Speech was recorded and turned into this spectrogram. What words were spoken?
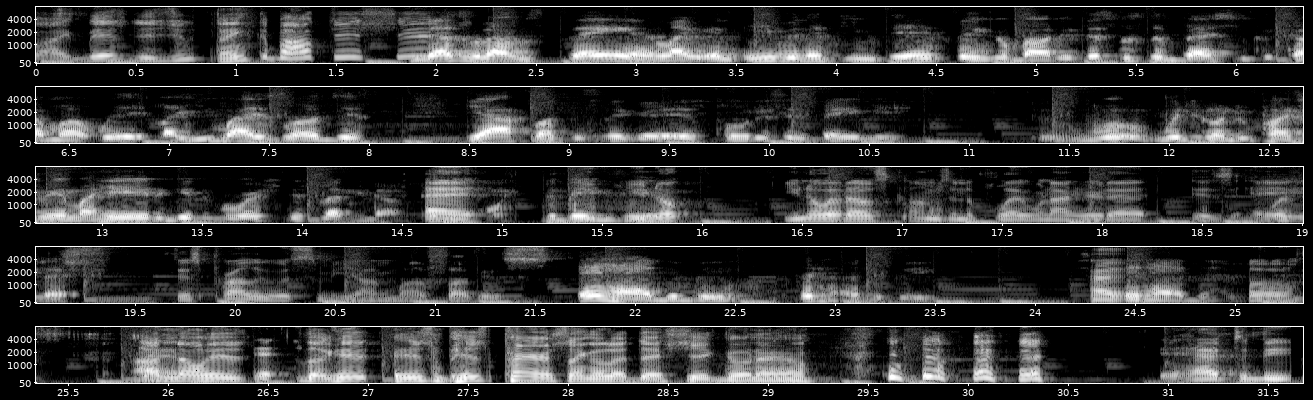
Like, bitch, did you think about this shit? That's what I'm saying. Like, and even if you did think about it, this was the best you could come up with. Like, you might as well just, yeah, I fuck this nigga. It's cool. This is baby. What, what you gonna do? Punch me in my head and get divorced? Just let me know. At Hey, the baby's You here. know, you know what else comes into play when I hear that is What's age. that? This probably was some young motherfuckers. it had to be. It had to be. Had, It had to. Be. uh, I know his It- look. His, his his parents ain't gonna let that shit go down. it had to be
